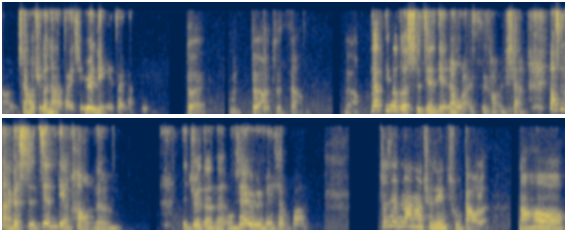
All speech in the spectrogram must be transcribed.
娜了，想要去跟娜娜在一起，因为脸也在那边。对，嗯，对啊，就是这样。对啊那第二个时间点让我来思考一下，要是哪个时间点好呢？你觉得呢？我现在有点没想法。就是娜娜确定出道了，然后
